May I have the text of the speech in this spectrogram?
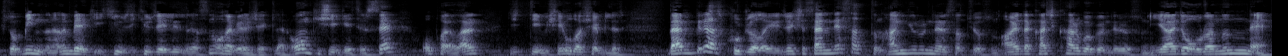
İşte o 1000 liranın belki 200-250 lirasını ona verecekler. 10 kişi getirse o paralar ciddi bir şeye ulaşabilir. Ben biraz kurcalayınca işte sen ne sattın, hangi ürünleri satıyorsun, ayda kaç kargo gönderiyorsun, iade oranın ne,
